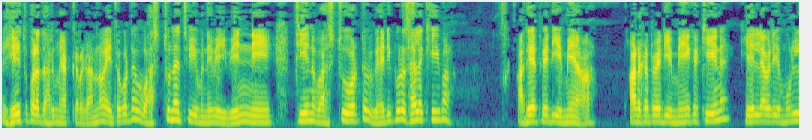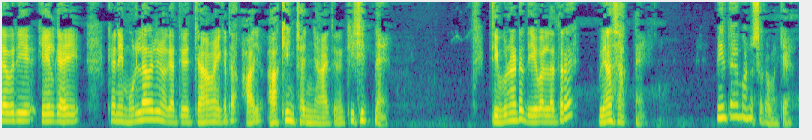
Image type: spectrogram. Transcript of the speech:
හේතුඵල ධර්මයක් කරගන්නවා. එතකොට වස්තු නැතිවීම නෙවෙයි වෙන්නේ තියෙන වස්තු වලට වැඩිපුර සැලකීමක්. අරයට වැඩිය මෙයා අරකට වැඩිය මේක කියන කේල්ලවරිය මුල්ලවරිය කේල් ගහේ කියන්නේ මුල්ලවරියන ගත වෙච්චාම ඒකට ආකින්චඤ්ඤායතන කිසිත් නැහැ. තිබුණට දේවල් අතර වෙනසක් නැහැ. මේ තමයි මනුස්සකම කියන්නේ.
